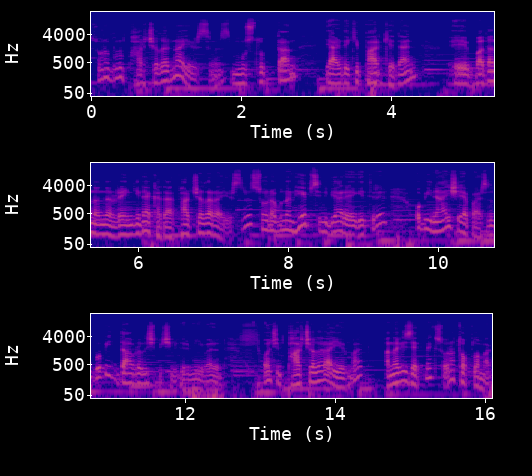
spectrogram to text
Sonra bunu parçalarına ayırırsınız. Musluktan, yerdeki parkeden, e, badananın rengine kadar parçalar ayırırsınız. Sonra bunların hepsini bir araya getirir. O binayı şey yaparsınız. Bu bir davranış biçimidir mimarın. Onun için parçalara ayırmak, analiz etmek, sonra toplamak.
